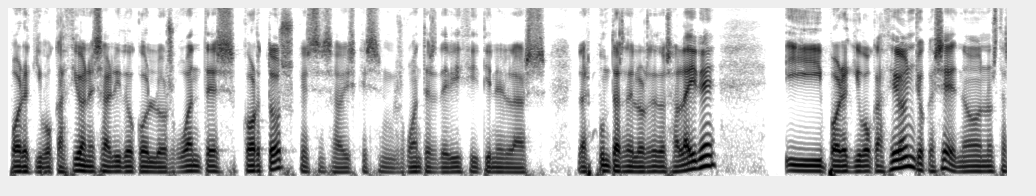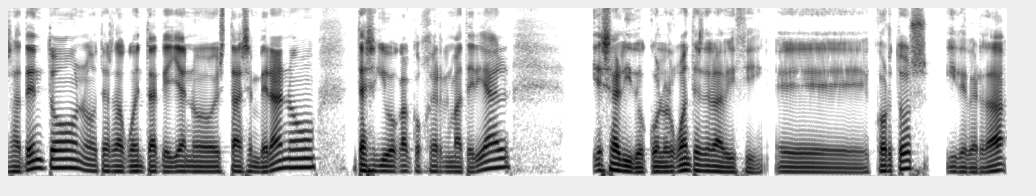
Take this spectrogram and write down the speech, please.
por equivocación he salido con los guantes cortos, que sabéis que son los guantes de bici tienen las, las puntas de los dedos al aire, y por equivocación, yo qué sé, no, no estás atento, no te has dado cuenta que ya no estás en verano, te has equivocado al coger el material. He salido con los guantes de la bici eh, cortos y de verdad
